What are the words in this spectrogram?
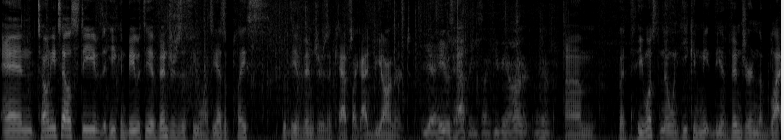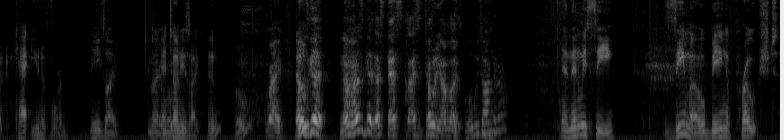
and Tony tells Steve that he can be with the Avengers if he wants. He has a place with the Avengers, and Cap's like, "I'd be honored." Yeah, he was happy. He's like, you be honored. Yeah. Um, but he wants to know when he can meet the Avenger in the black cat uniform. He's like, like And who? Tony's like, "Who?" Who? Right. That was good. No, that was good. That's that's classic Tony. I'm like, who are we talking about? And then we see Zemo being approached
